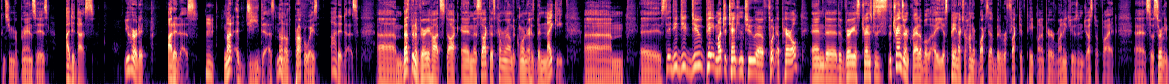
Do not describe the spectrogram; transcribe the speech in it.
consumer brands, is Adidas. You heard it, Adidas. Not Adidas. No, no, the proper way is Adidas. Um, that's been a very hot stock, and the stock that's come around the corner has been Nike. Um, uh, do, do, do you pay much attention to uh, foot apparel and uh, the various trends? Because the trends are incredible. Uh, you just pay an extra hundred bucks to have a bit of reflective tape on a pair of running shoes and justify it. Uh, so certainly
